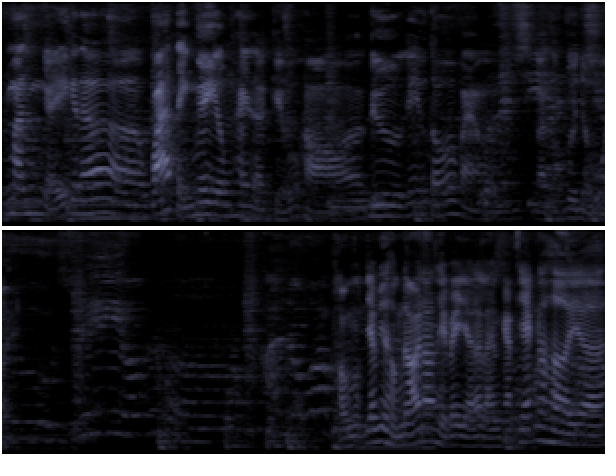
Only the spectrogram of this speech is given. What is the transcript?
Nhưng mà anh nghĩ cái đó ờ, quá tiện nghi không hay là kiểu họ đưa cái yếu tố vào là vừa đủ rồi? Thuận giống như thuận nói đó thì bây giờ nó làm cảm giác nó hơi ờ,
